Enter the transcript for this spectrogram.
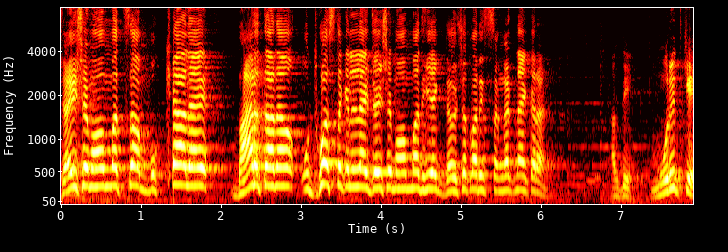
जैश ए मोहम्मदचं मुख्यालय भारतानं उद्ध्वस्त केलेलं आहे. जैश ए मोहम्मद ही एक दहशतवादी संघटना आहे कारण. अगदी. मुरिदके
